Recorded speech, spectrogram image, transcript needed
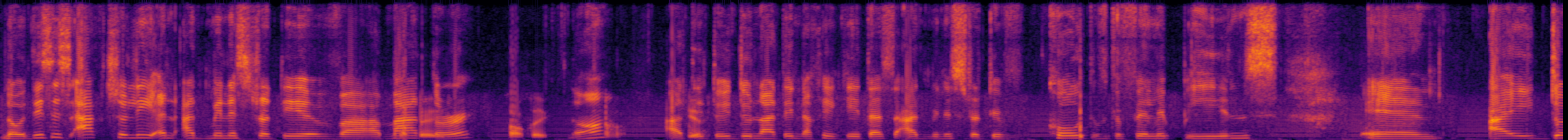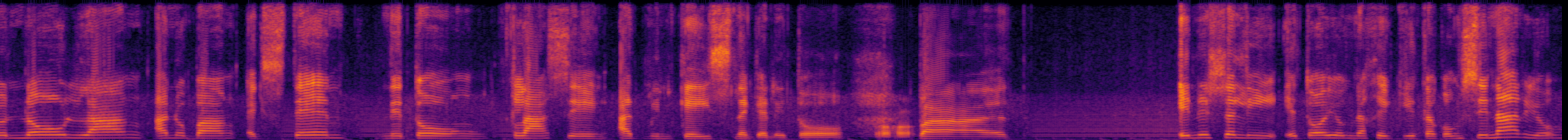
No, this is actually an administrative uh, matter, Okay. no? At Yeah. ito'y doon natin nakikita sa Administrative Code of the Philippines. And I don't know lang ano bang extent nitong klaseng admin case na ganito. Aha. But initially, ito yung nakikita kong senaryo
